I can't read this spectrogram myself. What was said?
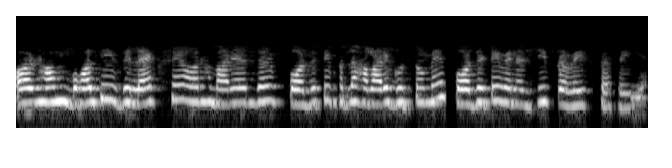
और हम बहुत ही रिलैक्स हैं और हमारे अंदर पॉजिटिव मतलब हमारे घुटनों में पॉजिटिव एनर्जी प्रवेश कर रही है।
